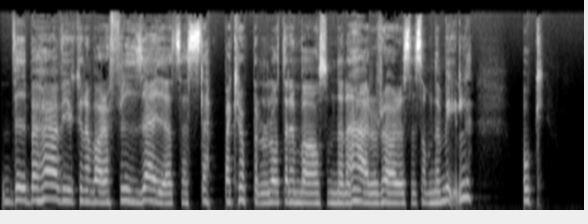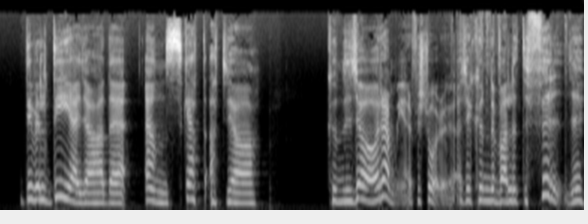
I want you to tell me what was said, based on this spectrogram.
vi behöver ju kunna vara fria i att så här, släppa kroppen och låta den vara som den är och röra sig som den vill. Och det är väl det jag hade önskat att jag kunde göra mer, förstår du? Att jag kunde vara lite fri.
